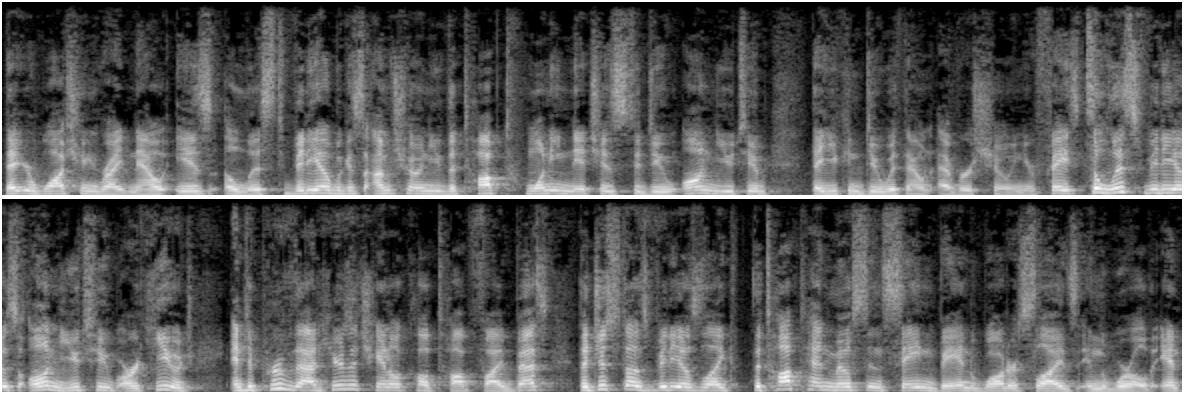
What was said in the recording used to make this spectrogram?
that you're watching right now is a list video because I'm showing you the top 20 niches to do on YouTube that you can do without ever showing your face. So list videos on YouTube are huge. And to prove that, here's a channel called Top 5 Best that just does videos like the top 10 most insane banned water slides in the world. And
